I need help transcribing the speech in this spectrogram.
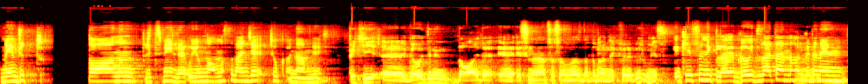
mevcut doğanın ritmiyle uyumlu olması bence çok önemli. Peki e, Gaudi'nin doğayla e, esinlenen tasarımları da buna örnek verebilir miyiz? Kesinlikle evet. Gaudi zaten hakikaten hmm. en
